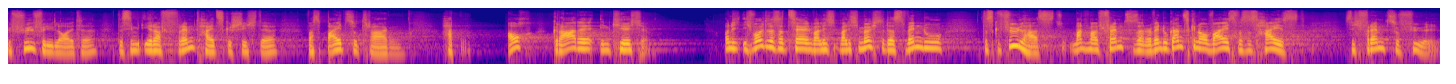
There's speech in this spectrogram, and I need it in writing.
Gefühl für die Leute, dass sie mit ihrer Fremdheitsgeschichte was beizutragen hatten. Auch gerade in Kirche. Und ich, ich wollte das erzählen, weil ich, weil ich möchte, dass wenn du das Gefühl hast, manchmal fremd zu sein, oder wenn du ganz genau weißt, was es heißt, sich fremd zu fühlen,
